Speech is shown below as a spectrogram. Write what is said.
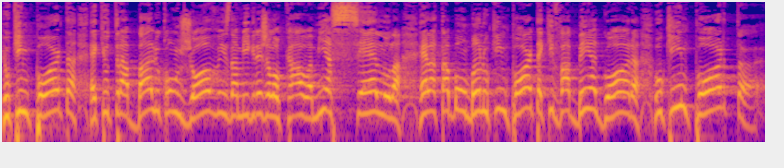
o que importa é que o trabalho com jovens na minha igreja local, a minha célula, ela está bombando. O que importa é que vá bem agora. O que importa.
